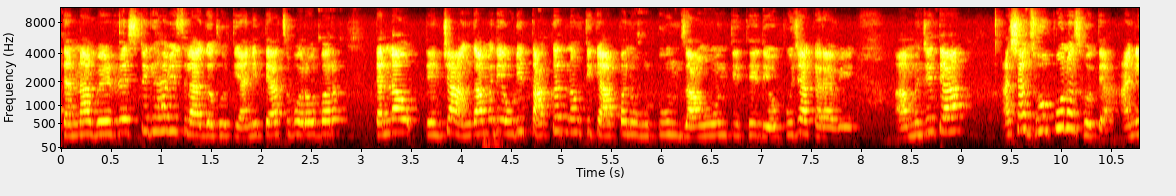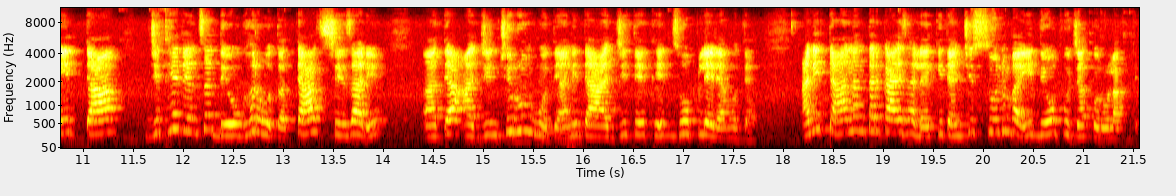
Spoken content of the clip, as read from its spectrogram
त्यांना बेड रेस्ट घ्यावीच लागत होती आणि त्याचबरोबर त्यांना त्यांच्या अंगामध्ये एवढी ताकद नव्हती की आपण उठून जाऊन तिथे देवपूजा करावी. म्हणजे त्या अशा झोपूनच होत्या आणि त्या जिथे त्यांचं देवघर होतं त्याच शेजारी त्या आजींची रूम होती आणि त्या आजी तेथे झोपलेल्या होत्या. आणि त्यानंतर काय झालं की त्यांची सुनबाई देवपूजा करू लागते.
